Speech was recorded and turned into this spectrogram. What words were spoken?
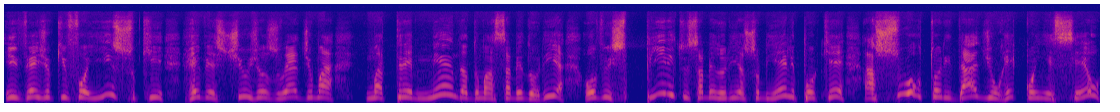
e vejo que foi isso que revestiu Josué de uma, uma tremenda de uma sabedoria. Houve o espírito de sabedoria sobre ele, porque a sua autoridade o reconheceu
